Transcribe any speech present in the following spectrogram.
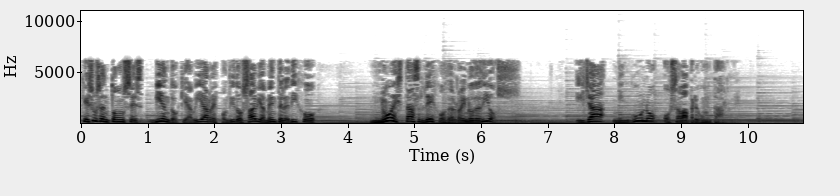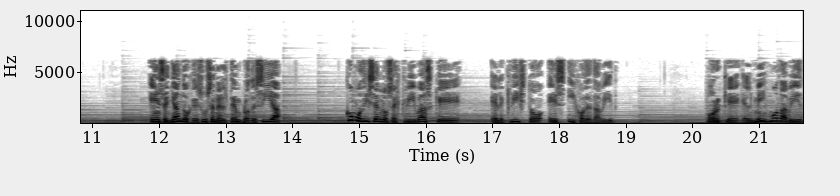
Jesús entonces, viendo que había respondido sabiamente, le dijo, No estás lejos del reino de Dios. Y ya ninguno osaba preguntarle. Enseñando Jesús en el templo decía, ¿Cómo dicen los escribas que el Cristo es hijo de David? Porque el mismo David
